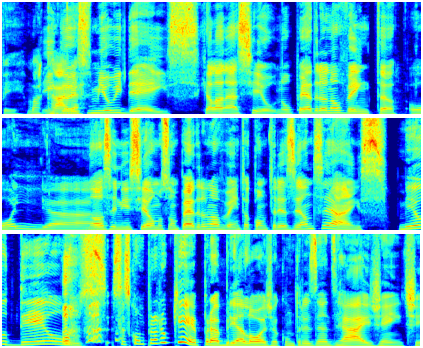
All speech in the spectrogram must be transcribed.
ver, uma Em cara. 2010 que ela nasceu, no Pedra 90. Olha! Nós iniciamos no Pedra 90 com 300 reais. Meu Deus! Vocês compraram o quê pra abrir a loja com 300 reais, gente?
